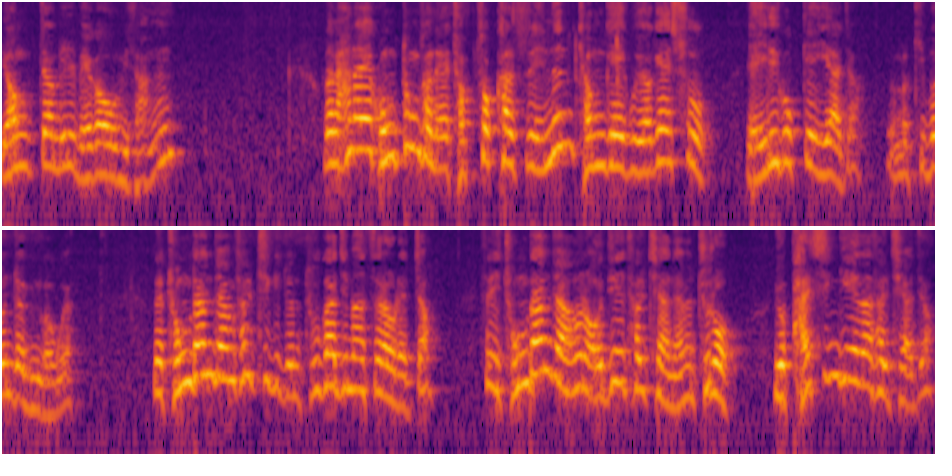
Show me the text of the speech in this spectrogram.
0.1 메가옴 이상. 그 다음에 하나의 공통선에 접속할 수 있는 경계구역의 수 예, 7개 이하죠. 뭐 기본적인 거고요. 근데 종단장 설치 기준 두 가지만 쓰라고 그랬죠. 그래서 이 종단장은 어디에 설치하냐면 주로 요 발신기에다 설치하죠.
